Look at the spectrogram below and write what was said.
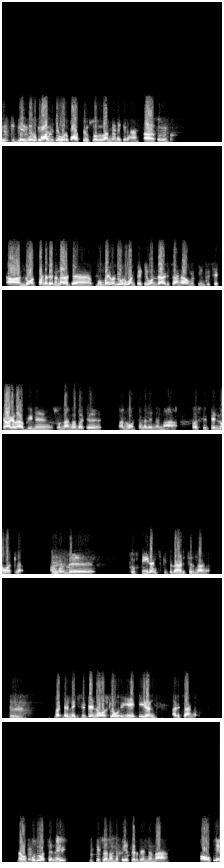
பெஸ்ட் பிளேயர் ஒரு பாசிட்டிவ் ஒரு பாசிட்டிவ் சொல்லலாம்னு நினைக்கிறேன். ஆ சொல்லுங்க நோட் பண்ணது என்னன்னா மும்பை வந்து ஒரு ஒன் தேர்ட்டி ஒன் தான் அடிச்சாங்க. அவங்க டீமுக்கு செட் ஆகல அப்படின்னு சொன்னாங்க. பட் நான் நோட் பண்ணது என்னன்னா ஃபர்ஸ்ட் டென் ஓவர்ஸ்ல அவங்க. வந்து ஃபிஃப்டி ரன்ஸ் கிட்ட தான் அடிச்சிருந்தாங்க. பட் நெக்ஸ்ட் டென் ஓவர்ஸ்ல ஒரு எயிட்டி ரன்ஸ் அடிச்சாங்க. நம்ம பொதுவா சென்னை விக்கெட்ல நம்ம பேசுறது என்னன்னா பவர் பிளே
